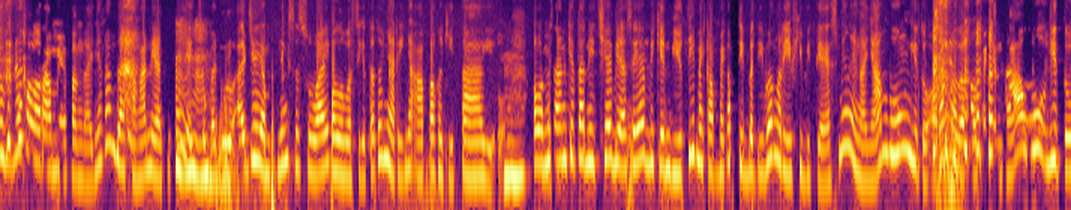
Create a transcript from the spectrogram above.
maksudnya kalau rame apa enggaknya kan belakangan ya kita ya Mm-mm. coba dulu aja yang penting sesuai followers kita tuh nyarinya apa ke kita gitu Hmm. kalau misalnya kita niche biasanya bikin beauty makeup makeup tiba-tiba nge-review BTS meal yang nggak nyambung gitu orang nggak bakal pengen tahu gitu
